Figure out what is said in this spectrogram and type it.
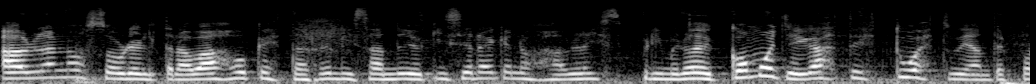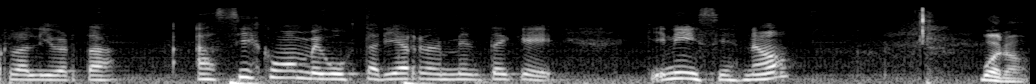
háblanos sobre el trabajo que estás realizando, yo quisiera que nos hables primero de cómo llegaste tú a Estudiantes por la Libertad así es como me gustaría realmente que, que inicies, ¿no? Bueno,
